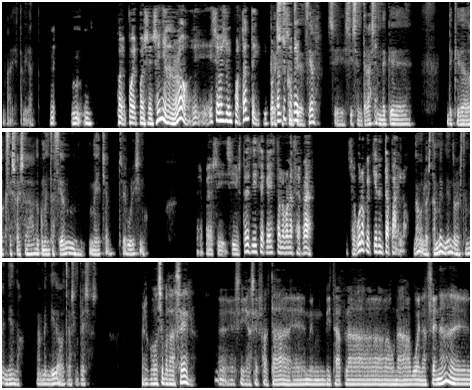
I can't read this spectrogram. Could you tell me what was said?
nadie está mirando. Mm, mm. Pues, pues, pues enséñanoslo. Eh, Eso es lo importante. Pero eso Importante es saber. confidencial. Si, si se enterasen de que, de que he dado acceso a esa documentación, me echan, segurísimo. Pero, pero si, si usted dice que esto lo van a cerrar, seguro que quieren taparlo. No, lo están vendiendo, lo están vendiendo. Lo han vendido a otras empresas. Pero ¿cómo se puede hacer? Eh, si hace falta eh, invitarla a una buena cena, eh,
